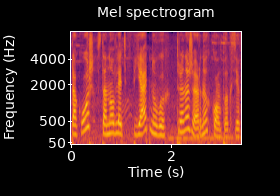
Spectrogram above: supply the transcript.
Також встановлять 5 нових тренажерних комплексів.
